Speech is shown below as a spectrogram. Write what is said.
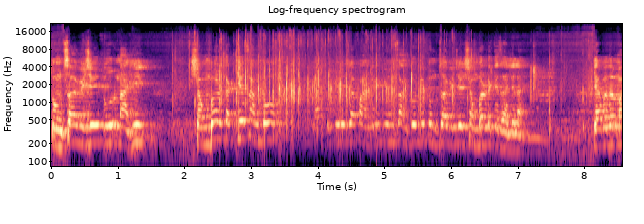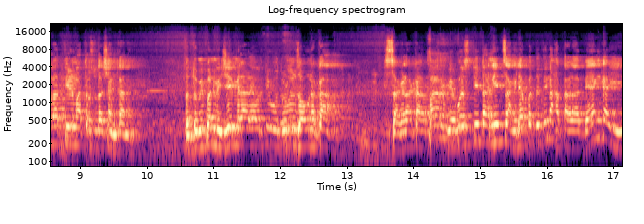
तुमचा विजय दूर नाही शंभर टक्के सांगतो. या फुकिरीच्या पांढरी देऊन सांगतो की तुमचा विजय शंभर टक्के झालेला आहे. त्याबद्दल मला तीळ मात्र सुद्धा शंका नाही. तर तुम्ही पण विजय मिळाल्यावरती उधळून जाऊ नका. सगळा कारभार व्यवस्थित आणि चांगल्या पद्धतीने हाताळा. बँक आहे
